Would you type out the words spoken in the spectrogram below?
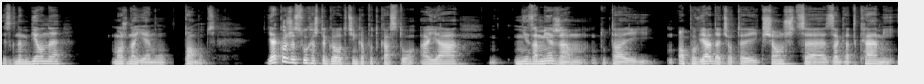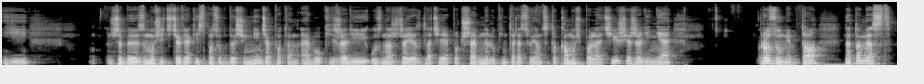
jest gnębione, można jemu pomóc. Jako, że słuchasz tego odcinka podcastu, a ja nie zamierzam tutaj opowiadać o tej książce zagadkami i żeby zmusić Cię w jakiś sposób do sięgnięcia po ten e-book. Jeżeli uznasz, że jest dla Ciebie potrzebny lub interesujący, to komuś polecisz. Jeżeli nie, rozumiem to. Natomiast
